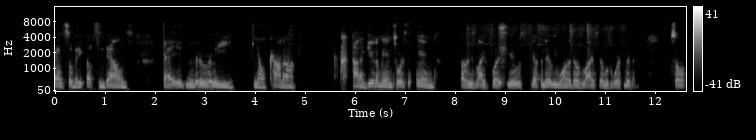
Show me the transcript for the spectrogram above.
had so many ups and downs that it literally, you know, kind of, kind of get him in towards the end of his life, but it was definitely one of those lives that was worth living. So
